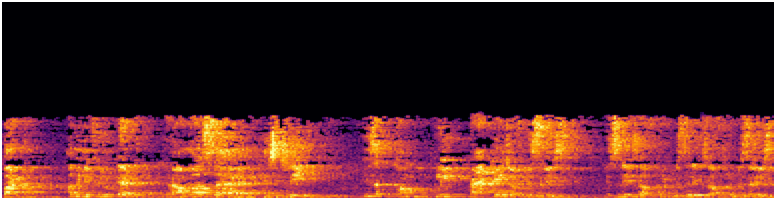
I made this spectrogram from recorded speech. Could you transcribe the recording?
But I mean, if you look at Rama's uh, history, he's a complete package of miseries, miseries after miseries after miseries.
